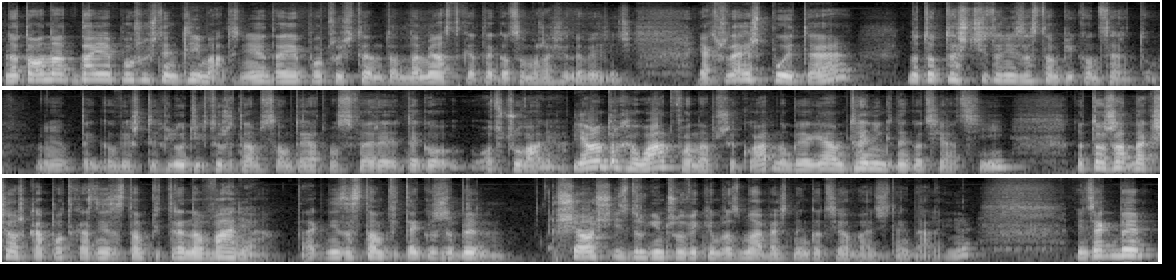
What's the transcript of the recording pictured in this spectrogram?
no to ona daje poczuć ten klimat, nie? Daje poczuć ten, tą namiastkę tego, co można się dowiedzieć. Jak sprzedajesz płytę, no to też ci to nie zastąpi koncertu, nie? Tego, wiesz, tych ludzi, którzy tam są, tej atmosfery, tego odczuwania. Ja mam trochę łatwo na przykład, no bo jak ja mam trening negocjacji, no to żadna książka, podcast nie zastąpi trenowania, tak? Nie zastąpi tego, żeby siąść i z drugim człowiekiem rozmawiać, negocjować i tak dalej, nie? Więc jakby,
